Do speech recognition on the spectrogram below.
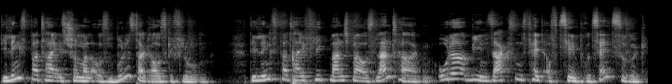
die Linkspartei ist schon mal aus dem Bundestag rausgeflogen. Die Linkspartei fliegt manchmal aus Landtagen oder wie in Sachsen fällt auf 10% zurück.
